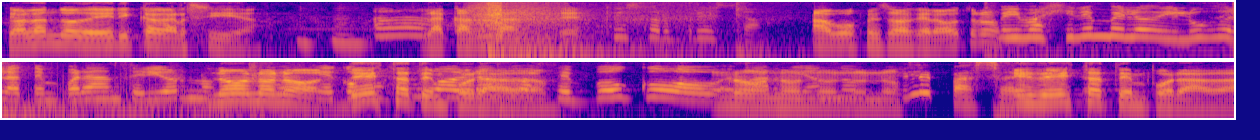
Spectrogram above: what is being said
Estoy hablando de Erika García, Ah, la cantante. qué sorpresa. Ah, ¿vos pensabas que era otro? Me imaginé Melody Luz de la temporada anterior. No, No, no, no, de como esta temporada. Hace poco. No, no, no, no, no. ¿Qué le pasa? Es de esta temporada.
